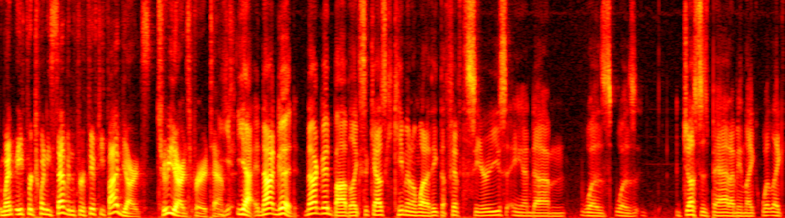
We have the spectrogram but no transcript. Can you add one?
went eight for 27 for 55 yards, two yards per attempt. Y- yeah, not good, not good, Bob. Like Sitkowski came in on what I think the fifth series and um, was was just as bad. I mean, like what like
